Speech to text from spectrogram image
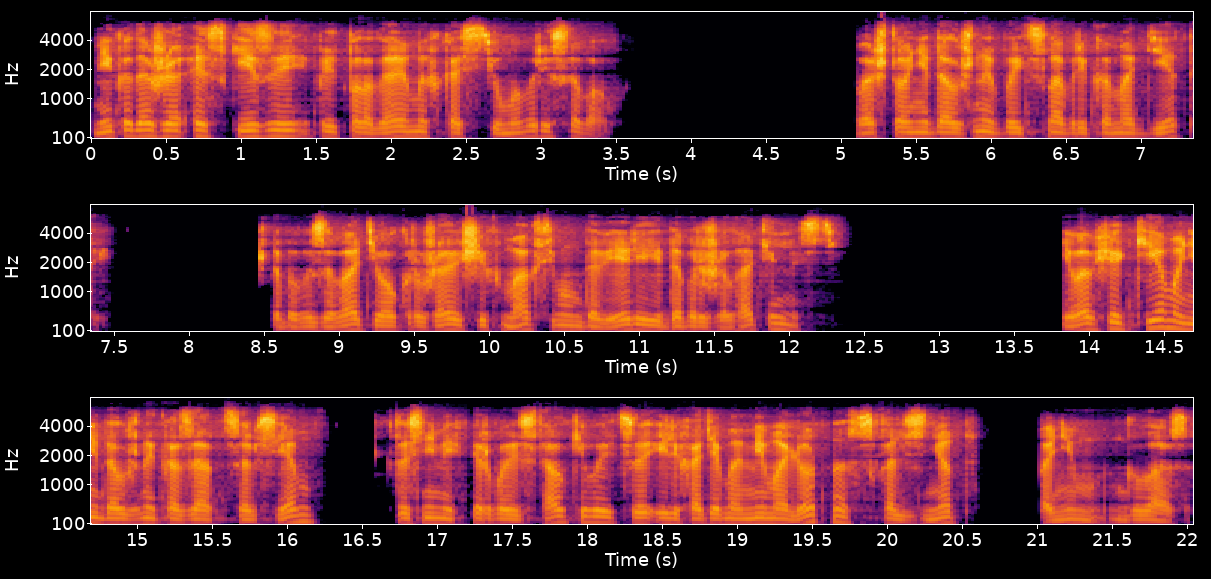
Мика даже эскизы предполагаемых костюмов рисовал. Во что они должны быть с Лавриком одеты, чтобы вызывать у окружающих максимум доверия и доброжелательности. И вообще, кем они должны казаться всем, кто с ними впервые сталкивается или хотя бы мимолетно скользнет по ним глазом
